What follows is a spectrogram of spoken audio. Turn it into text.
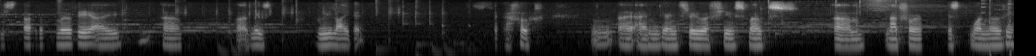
at start of the movie I um, well, at least relight it. So I, I'm going through a few smokes, um, not for just one movie.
